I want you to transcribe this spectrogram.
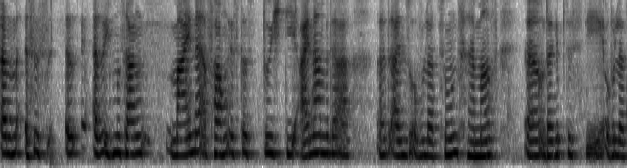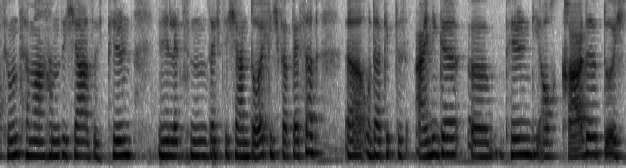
Ähm, es ist, äh, also ich muss sagen, meine Erfahrung ist, dass durch die Einnahme der, äh, eines Ovulationshemmers, und da gibt es die Ovulationshemmer, haben sich ja, also die Pillen in den letzten 60 Jahren deutlich verbessert. Äh, und da gibt es einige äh, Pillen, die auch gerade durch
